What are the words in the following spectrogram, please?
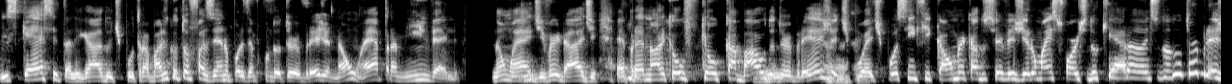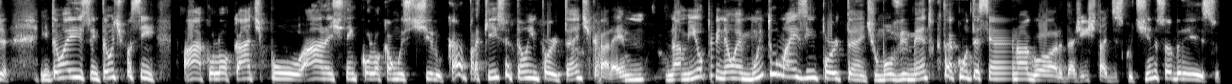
Esquece, tá ligado? Tipo, o trabalho que eu tô fazendo, por exemplo, com o Dr. Breja, não é para mim, velho. Não é, de verdade. É para na hora que eu, que eu acabar o Dr. Breja, é. tipo, é tipo assim, ficar um mercado cervejeiro mais forte do que era antes do Dr. Breja. Então é isso. Então, tipo assim, ah, colocar, tipo, ah, a gente tem que colocar um estilo. Cara, para que isso é tão importante, cara? É, na minha opinião, é muito mais importante o movimento que tá acontecendo agora, da gente estar tá discutindo sobre isso,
